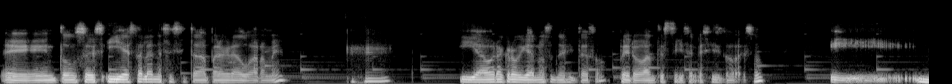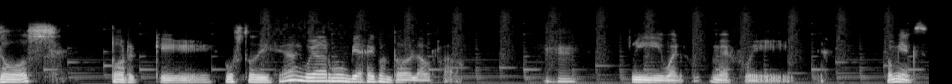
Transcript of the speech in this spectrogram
Eh, entonces, y esa la necesitaba para graduarme. Y ahora creo que ya no se necesita eso, pero antes sí se necesitaba eso. Y dos, porque justo dije, voy a darme un viaje con todo lo ahorrado. Y bueno, me fui con mi ex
